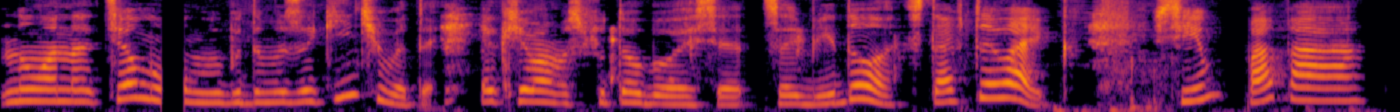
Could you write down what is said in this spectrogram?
Ну а на ми будемо закінчувати. Якщо вам сподобалося це відео, ставте лайк. Всім па-па!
